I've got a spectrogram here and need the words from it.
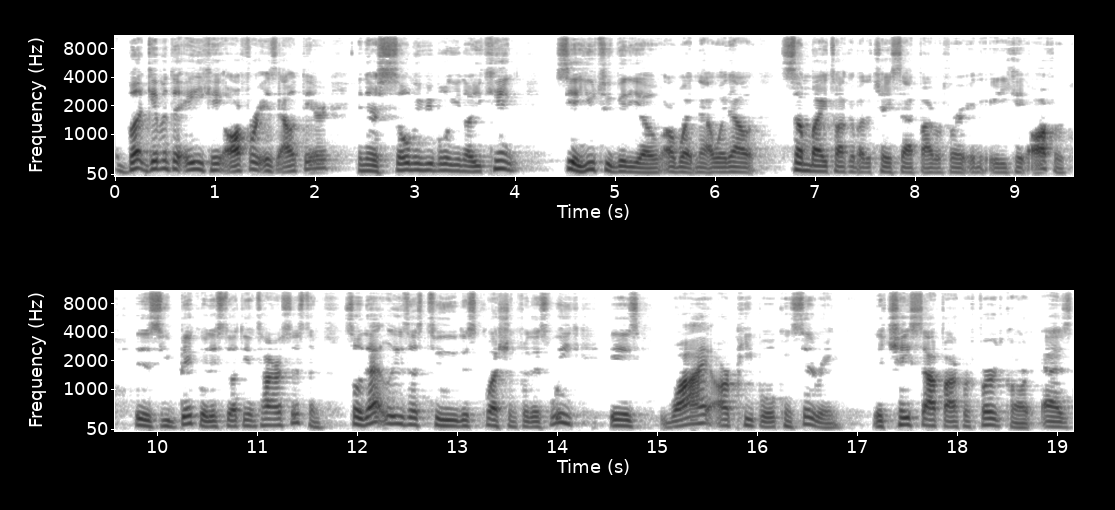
But given the 80k offer is out there, and there's so many people, you know, you can't see a YouTube video or whatnot without somebody talking about the Chase Sapphire for an 80k offer. It is ubiquitous throughout the entire system. So that leads us to this question for this week: Is why are people considering the Chase Sapphire Preferred card as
